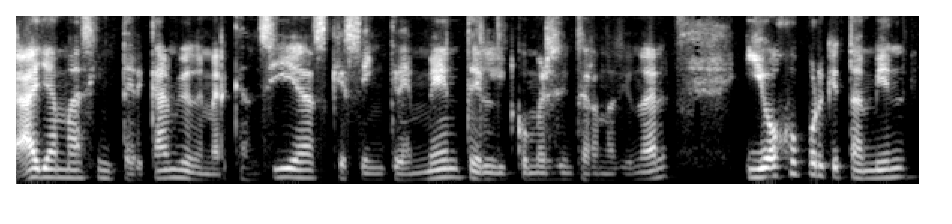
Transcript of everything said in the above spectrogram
haya más intercambio de mercancías, que se incremente el comercio internacional. Y ojo porque también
